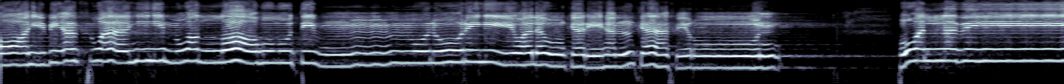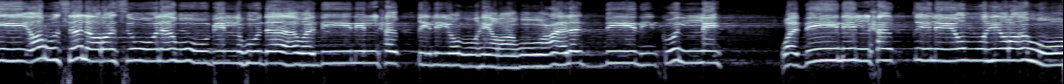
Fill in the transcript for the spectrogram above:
الله بأفواههم والله متم نوره ولو كره الكافرون. هو الذي أرسل رسوله بالهدى ودين الحق ليظهره على الدين كله. ودين الحق ليظهره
